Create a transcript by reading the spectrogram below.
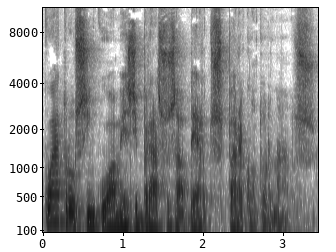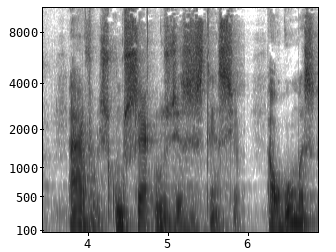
quatro ou cinco homens de braços abertos para contorná-los. Árvores com séculos de existência algumas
